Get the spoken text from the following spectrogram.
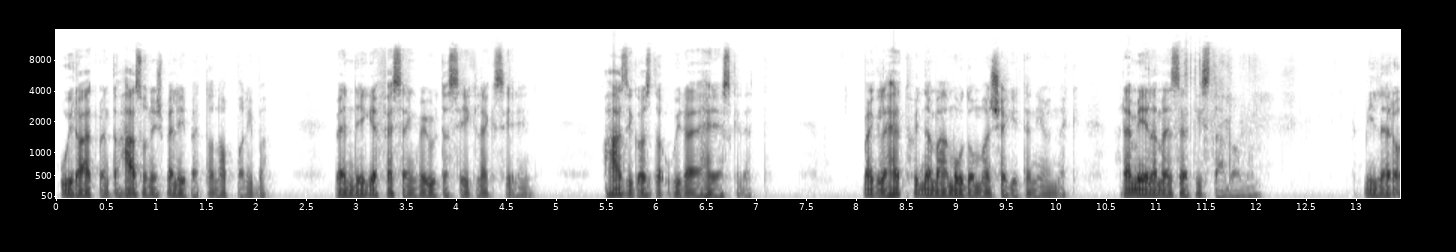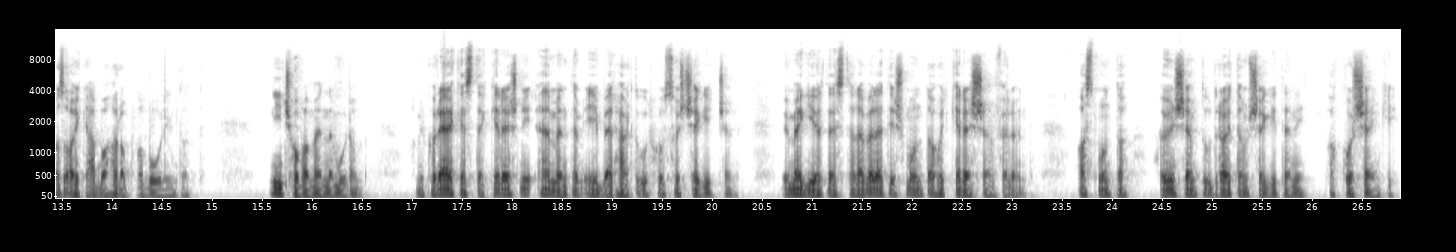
Újra átment a házon, és belépett a nappaliba. Vendége feszengve ült a szék legszélén. A házigazda újra elhelyezkedett. Meg lehet, hogy nem áll módonban segíteni önnek. Remélem ezzel tisztában van. Miller az ajkába harapva bólintott. Nincs hova mennem, uram. Amikor elkezdtek keresni, elmentem Eberhardt úrhoz, hogy segítsen. Ő megírta ezt a levelet, és mondta, hogy keressen fel önt. Azt mondta, ha ön sem tud rajtam segíteni, akkor senki.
